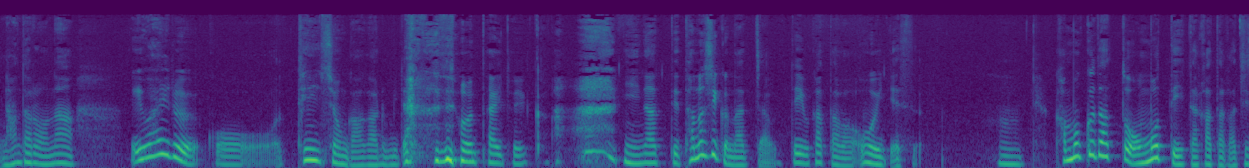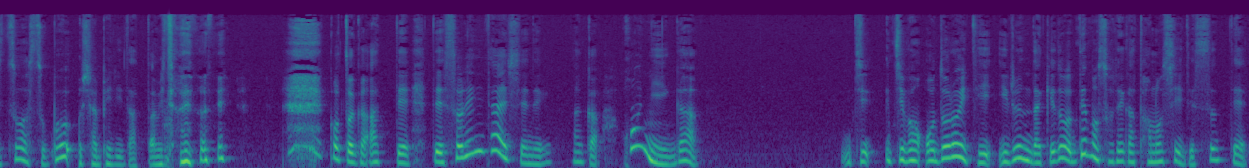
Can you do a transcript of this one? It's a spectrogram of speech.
ー、なんだろうないわゆるこうテンションが上がるみたいな状態というか になって楽しくなっちゃうっていう方は多いです。うん、寡黙だと思っていた方が実はすごいおしゃべりだったみたいなね ことがあってでそれに対してねなんか本人が一番驚いているんだけどでもそれが楽しいですって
